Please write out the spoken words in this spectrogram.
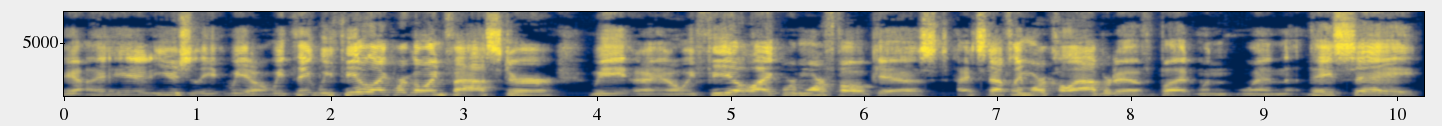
Yeah, it usually we you know we think we feel like we're going faster. We uh, you know we feel like we're more focused. It's definitely more collaborative. But when when they say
